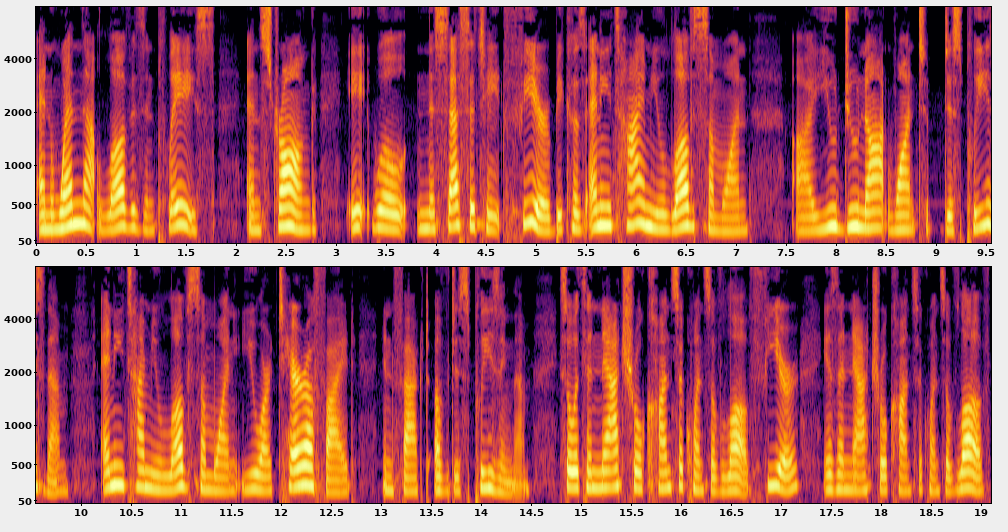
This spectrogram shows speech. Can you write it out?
and when that love is in place and strong, it will necessitate fear because anytime you love someone. Uh, you do not want to displease them. Anytime you love someone, you are terrified in fact, of displeasing them. So it's a natural consequence of love. Fear is a natural consequence of love.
